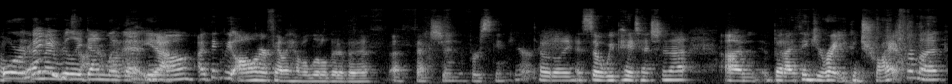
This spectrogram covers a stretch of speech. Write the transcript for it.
Or am I really done with it? it. You yeah, know? I think we all in our family have a little bit of an aff- affection for skincare. Totally. And so we pay attention to that. Um, but I think you're right. You can try it for a month,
